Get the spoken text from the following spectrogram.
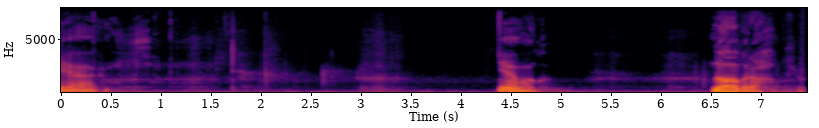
Nie wiem. Nie ma go. Dobra. Cicho.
